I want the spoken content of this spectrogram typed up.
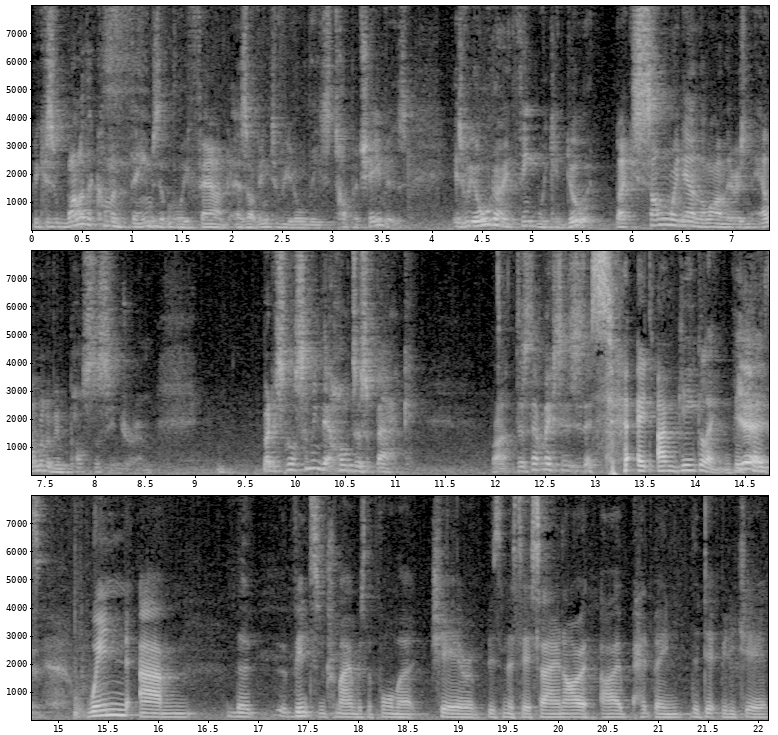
Because one of the common themes that we found as I've interviewed all these top achievers is we all don't think we can do it. Like somewhere down the line, there is an element of imposter syndrome. But it's not something that holds us back. Right? Does that make sense? So, I'm giggling because yeah. when um, the Vincent Tremaine was the former chair of Business SA, and I, I had been the deputy chair.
